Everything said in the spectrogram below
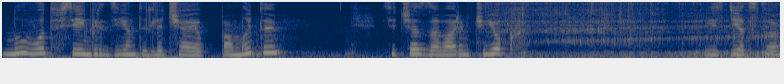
Ну вот, все ингредиенты для чая помыты. Сейчас заварим чаек из детства.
